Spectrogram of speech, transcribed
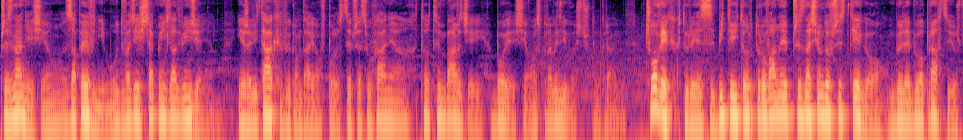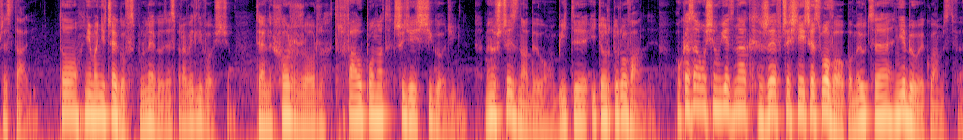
Przyznanie się zapewni mu 25 lat więzienia. Jeżeli tak wyglądają w Polsce przesłuchania, to tym bardziej boję się o sprawiedliwość w tym kraju. Człowiek, który jest zbity i torturowany, przyzna się do wszystkiego, byleby oprawcy już przestali. To nie ma niczego wspólnego ze sprawiedliwością. Ten horror trwał ponad 30 godzin. Mężczyzna był bity i torturowany. Okazało się jednak, że wcześniejsze słowa o pomyłce nie były kłamstwem.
